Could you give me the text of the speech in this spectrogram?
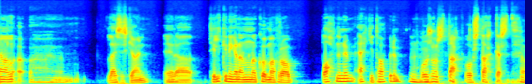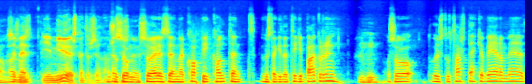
um, læsiskjáin er að tilkynningarna núna koma frá botninum, ekki toppinum. Og svona stakk og stakkast Já, það sem er, ég er mjög spenntur að sjá það. Svo, svo er þessi hérna copy content þú veist að geta tekið bakgrunn og svo, þú veist, þú þarft ekki að vera með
